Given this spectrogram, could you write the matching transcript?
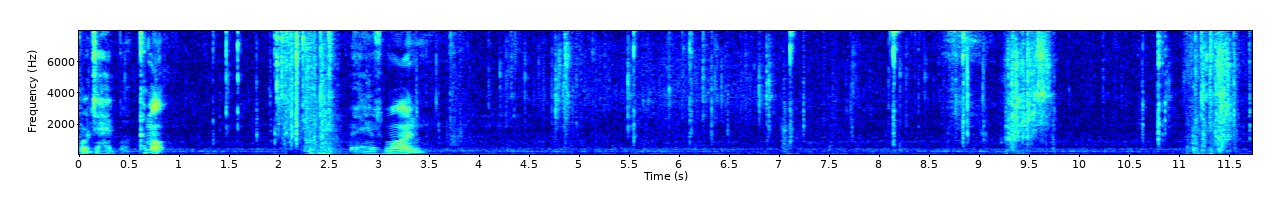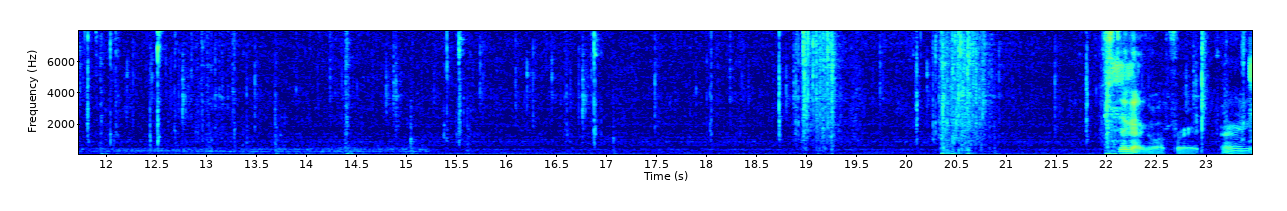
Forge a headbolt. Come on. There's one. Still gotta go up for it. Alright.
